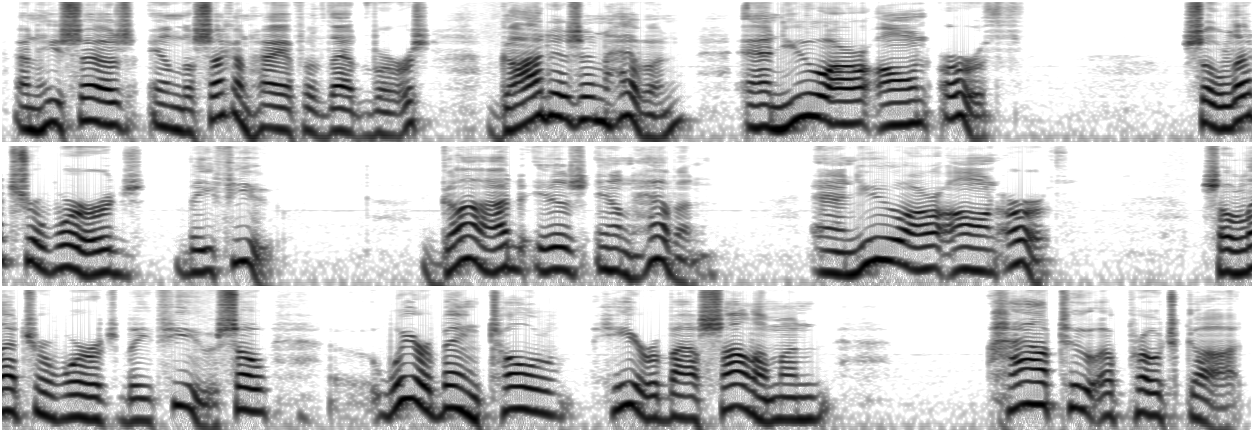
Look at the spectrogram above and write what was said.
And he says in the second half of that verse, God is in heaven and you are on earth. So let your words be few. God is in heaven and you are on earth. So let your words be few. So we are being told here by Solomon how to approach God.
